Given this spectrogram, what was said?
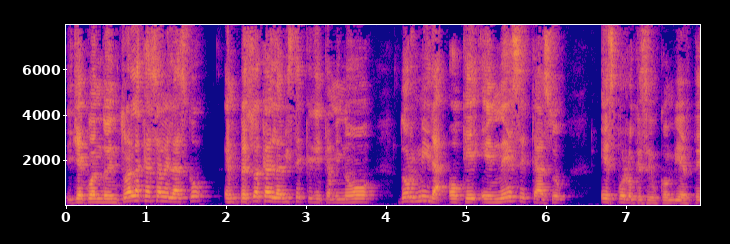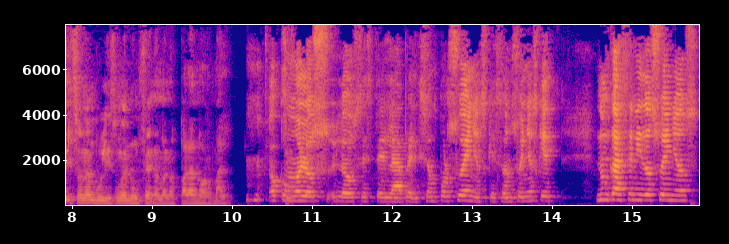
y que cuando entró a la casa Velasco empezó a caer la vista que, que caminó dormida. Ok, en ese caso es por lo que se convierte el sonambulismo en un fenómeno paranormal. o como los, los, este, la predicción por sueños, que son sueños que nunca has tenido sueños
